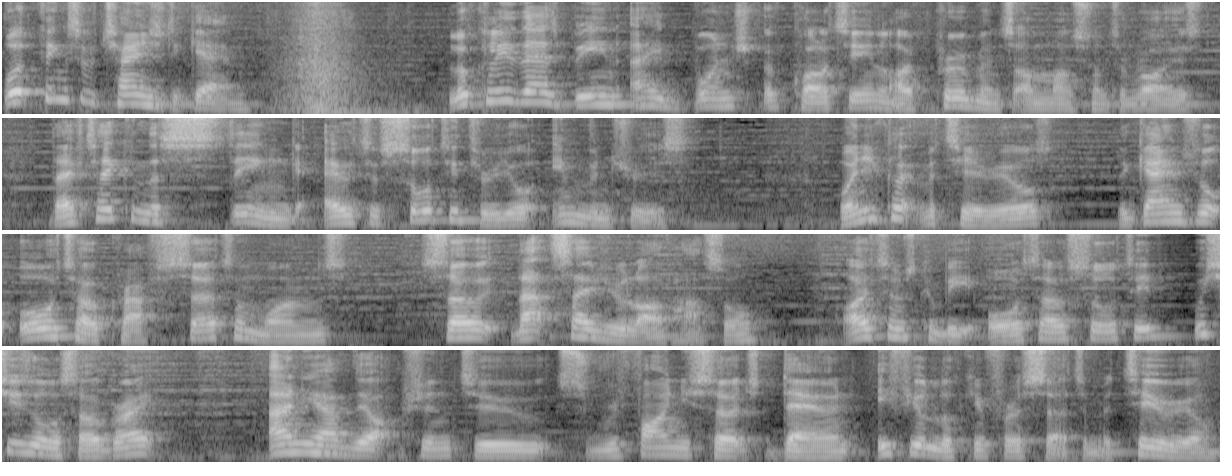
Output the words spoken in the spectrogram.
but things have changed again. Luckily there's been a bunch of quality and life improvements on Monster Hunter Rise. They've taken the sting out of sorting through your inventories. When you collect materials, the games will auto craft certain ones, so that saves you a lot of hassle. Items can be auto sorted, which is also great, and you have the option to refine your search down if you're looking for a certain material.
